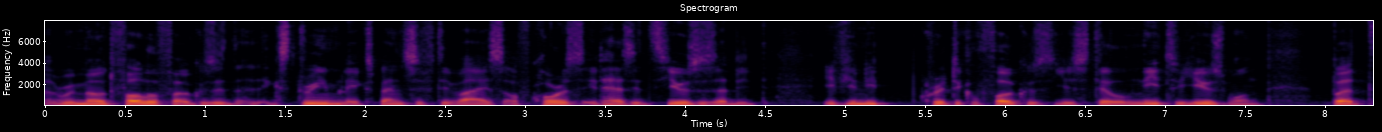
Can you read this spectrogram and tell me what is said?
remote follow focus is an extremely expensive device. Of course, it has its uses, and it, if you need critical focus, you still need to use one. But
